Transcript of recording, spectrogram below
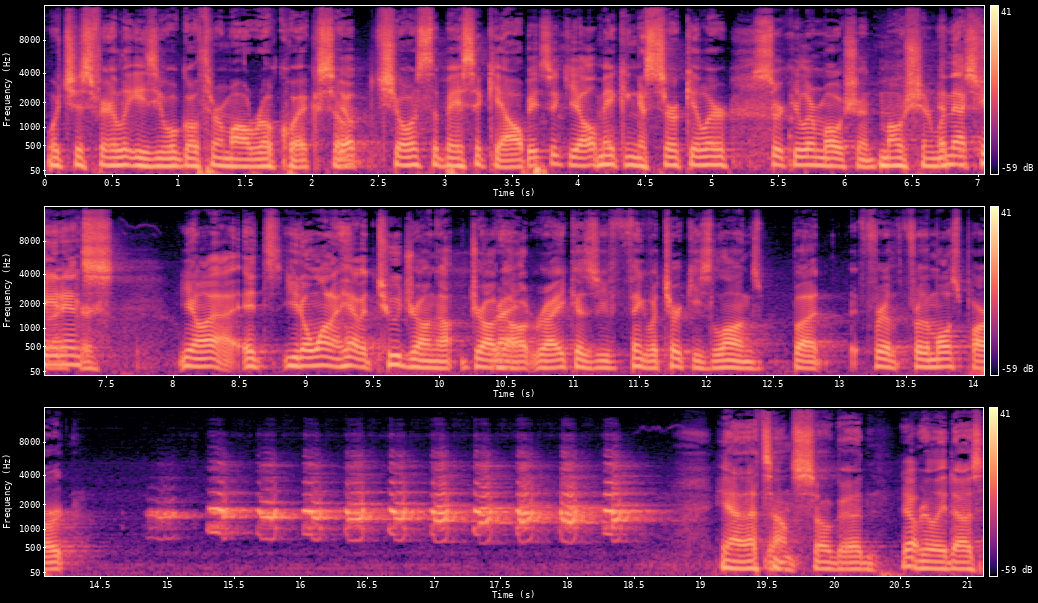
which is fairly easy. We'll go through them all real quick. So Yep. show us the basic Yelp. Basic Yelp. making a circular. circular motion. Motion with and that cadence. You know, it's you don't want to have it too drug out, drug Right. out, right? Because you think of a turkey's lungs, but for for the most part, Yeah, that sounds so good. Yep. It really does.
